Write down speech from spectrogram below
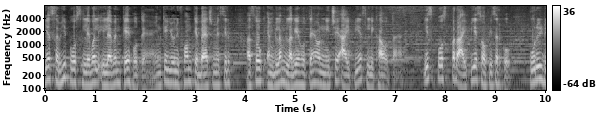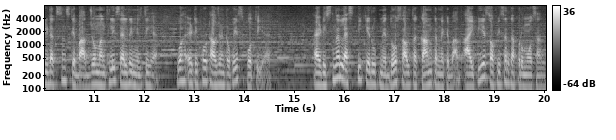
यह सभी पोस्ट लेवल 11 के होते हैं। इनके यूनिफॉर्म के बैच में सिर्फ़ अशोक एम्बलम लगे होते हैं और नीचे आईपीएस लिखा होता है। इस पोस्ट पर आईपीएस ऑफिसर को पूरी डिडक्शंस के बाद जो मंथली सैलरी मिलती है, वह एटी फोर थाउज़ेंड रुपीज़ होती है। एडिशनल एसपी के रूप में दो साल तक काम करने के बाद आईपीएस ऑफिसर का प्रमोशन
